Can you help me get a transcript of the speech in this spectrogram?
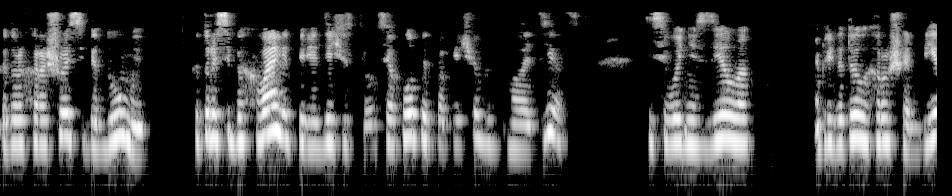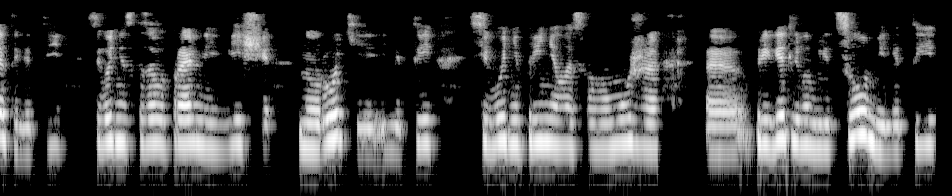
который хорошо о себе думает, который себя хвалит периодически, он себя хлопает по плечу, говорит, молодец, ты сегодня сделала, приготовила хороший обед, или ты сегодня сказала правильные вещи на уроке, или ты сегодня приняла своего мужа э, приветливым лицом, или ты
